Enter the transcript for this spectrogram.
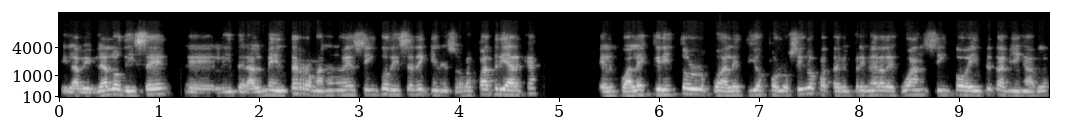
Y la Biblia lo dice eh, literalmente, Romanos 9.5 dice de quienes son los patriarcas, el cual es Cristo, el cual es Dios por los siglos, pero también primera de Juan 5.20 también habla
